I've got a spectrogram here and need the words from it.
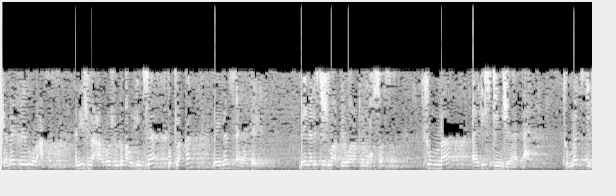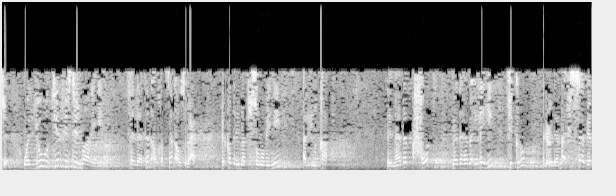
كما يفرضه العصر أن يجمع الرجل أو الإنسان مطلقا بين مسألتين بين الاستجمار بالورق المخصص ثم الاستنجاء. ثم الاستنجاء. وليوتر في استجماره ثلاثا أو خمسا أو سبعا بقدر ما تحصل به الإنقاء لأن هذا الأحوط ما ذهب إليه فكر العلماء في السابق.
